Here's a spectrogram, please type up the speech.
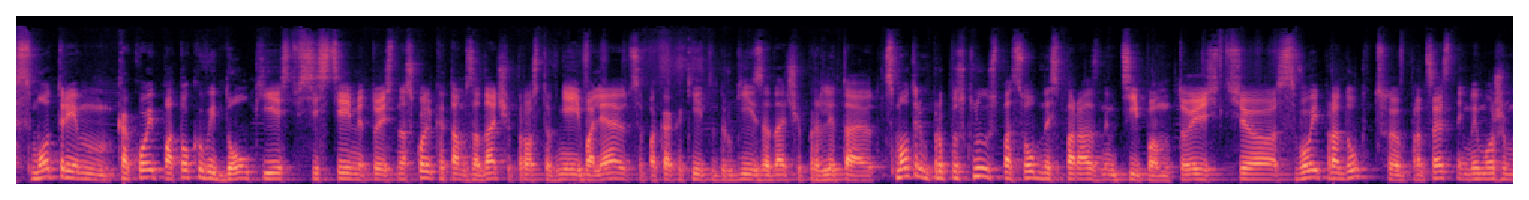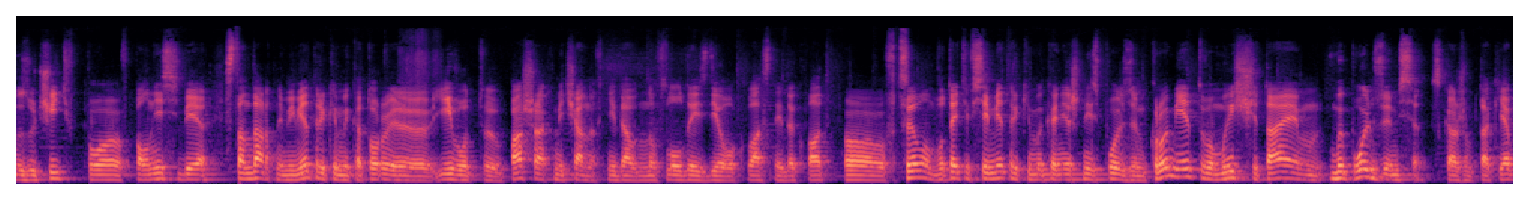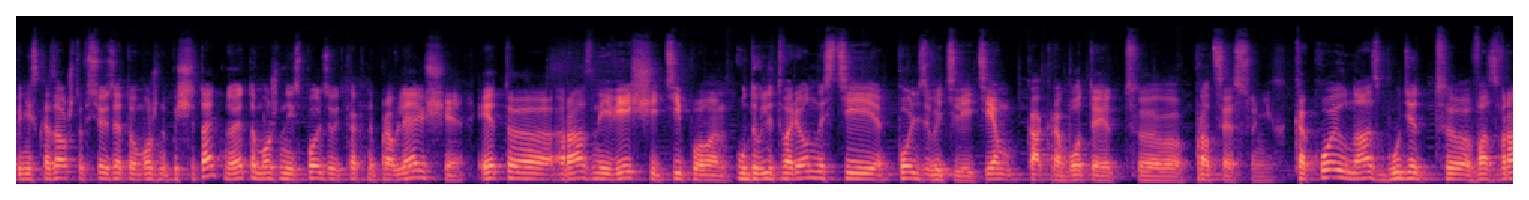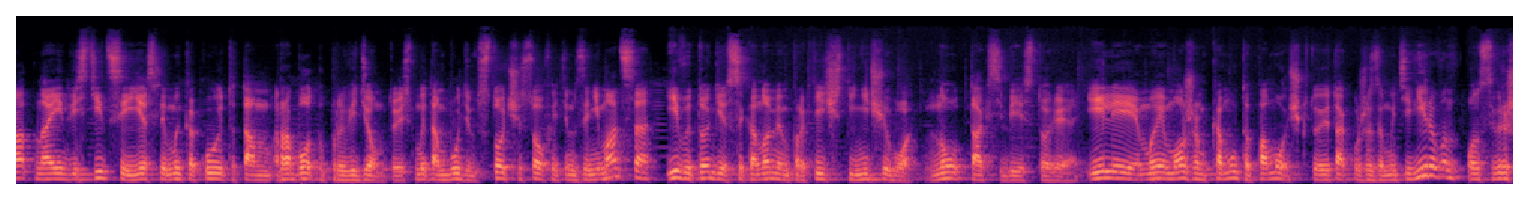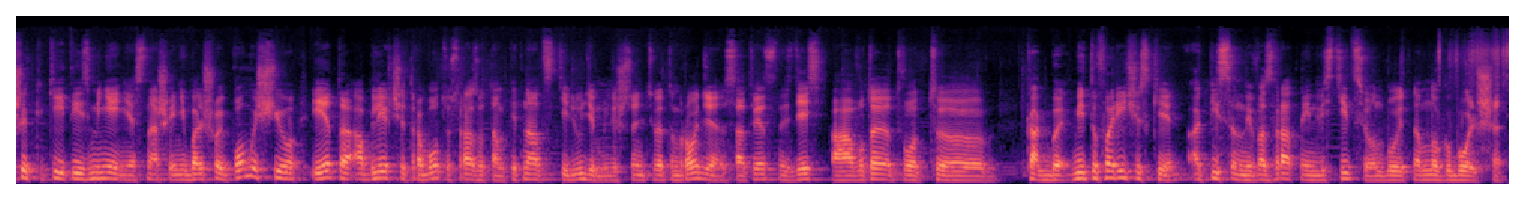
Смотрим, какой потоковый долг есть в системе, то есть насколько там задачи просто в ней валяются, пока какие-то другие задачи пролетают летают. Смотрим пропускную способность по разным типам. То есть э, свой продукт процессный мы можем изучить по вполне себе стандартными метриками, которые и вот Паша Ахмечанов недавно на Flow Day сделал классный доклад. Э, в целом вот эти все метрики мы, конечно, используем. Кроме этого, мы считаем, мы пользуемся, скажем так. Я бы не сказал, что все из этого можно посчитать, но это можно использовать как направляющее. Это разные вещи типа удовлетворенности пользователей тем, как работает э, процесс у них. Какой у нас будет э, возврат на инвестиции, если мы какую-то там работу проведем. То есть мы там будем 100 часов этим заниматься и в итоге сэкономим практически ничего. Ну, так себе история. Или мы можем кому-то помочь, кто и так уже замотивирован, он совершит какие-то изменения с нашей небольшой помощью, и это облегчит работу сразу там 15 людям или что-нибудь в этом роде. Соответственно, здесь а вот этот вот э, как бы метафорически описанный возврат на инвестиции, он будет намного больше.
